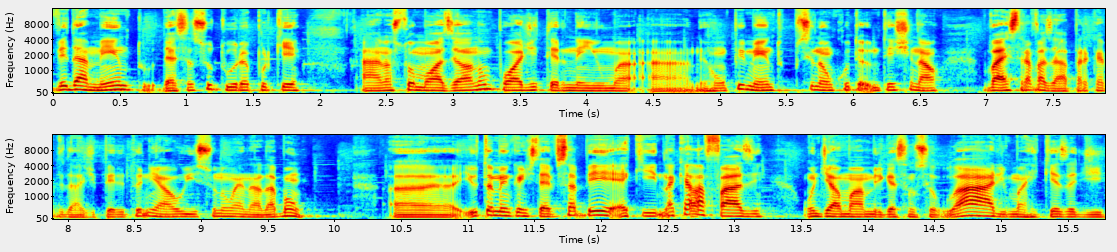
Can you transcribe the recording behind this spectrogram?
vedamento dessa sutura, porque a anastomose ela não pode ter nenhuma uh, rompimento, senão o conteúdo intestinal vai extravasar para a cavidade peritoneal e isso não é nada bom. Uh, e também o que a gente deve saber é que naquela fase onde há uma migração celular e uma riqueza de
